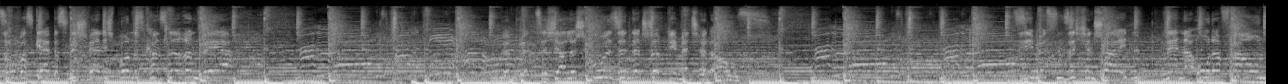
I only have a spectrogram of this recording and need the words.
Sowas gäbe es nicht, wenn ich Bundeskanzlerin wäre. Wenn plötzlich alle schwul sind, dann stirbt die Menschheit aus. Sie müssen sich entscheiden, Männer oder Frauen.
